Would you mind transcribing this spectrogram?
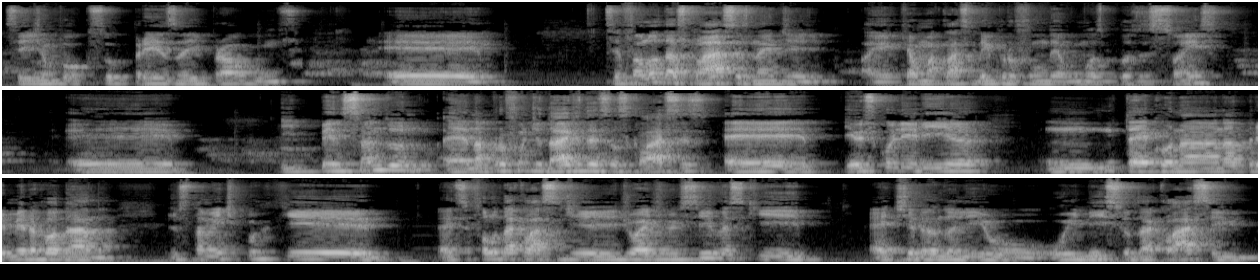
seja um pouco surpresa aí para alguns. É, você falou das classes, né? De, é, que é uma classe bem profunda em algumas posições. É, e pensando é, na profundidade dessas classes, é, eu escolheria um, um teco na, na primeira rodada. Justamente porque você falou da classe de, de wide receivers, que é, tirando ali o, o início da classe,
